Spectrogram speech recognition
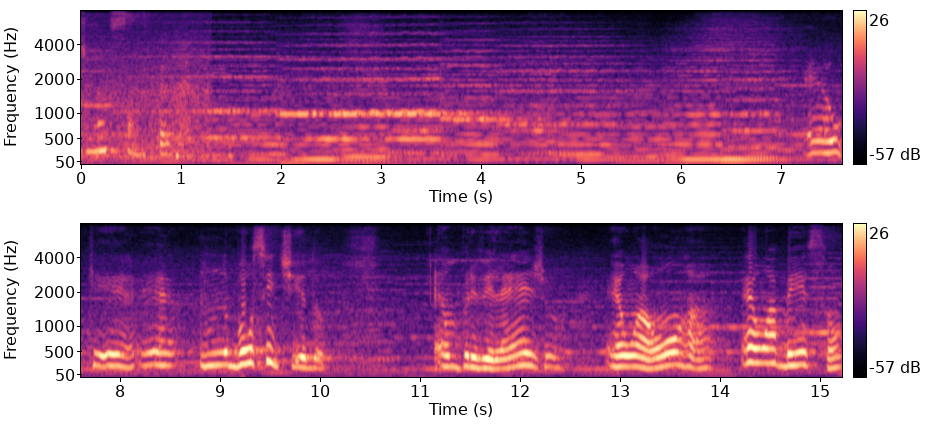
de uma santa? É o que é, no bom sentido. É um privilégio, é uma honra, é uma bênção.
